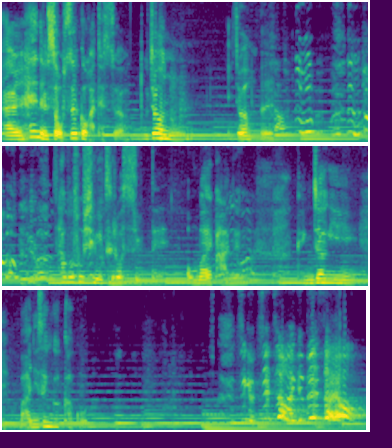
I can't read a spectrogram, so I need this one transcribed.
잘 해낼 수 없을 것 같았어요. 도전이죠. 네. 사고 소식을 들었을 때 엄마의 반응 굉장히 많이 생각하고 지금 진짜 확인됐어요.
